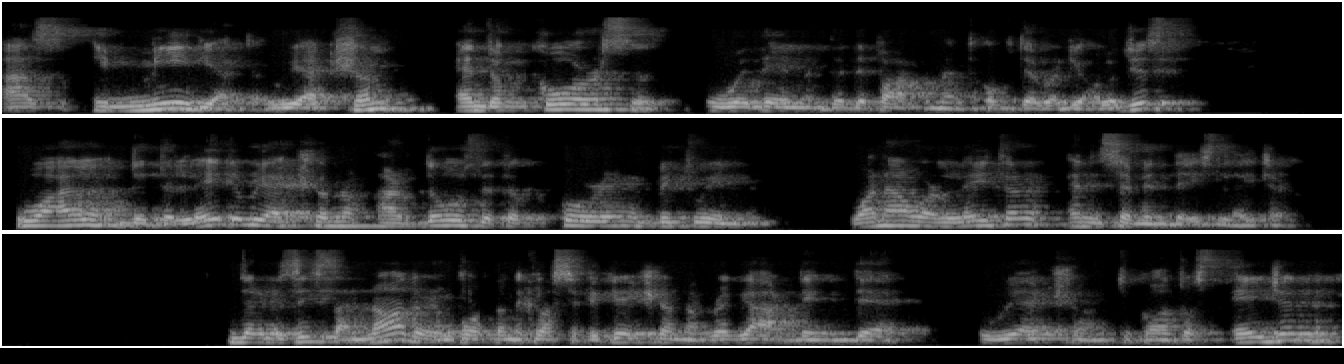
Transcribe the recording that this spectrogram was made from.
as immediate reaction and occurs within the department of the radiologist, while the delayed reaction are those that are occurring between one hour later and seven days later. There exists another important classification regarding the reaction to contrast agent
